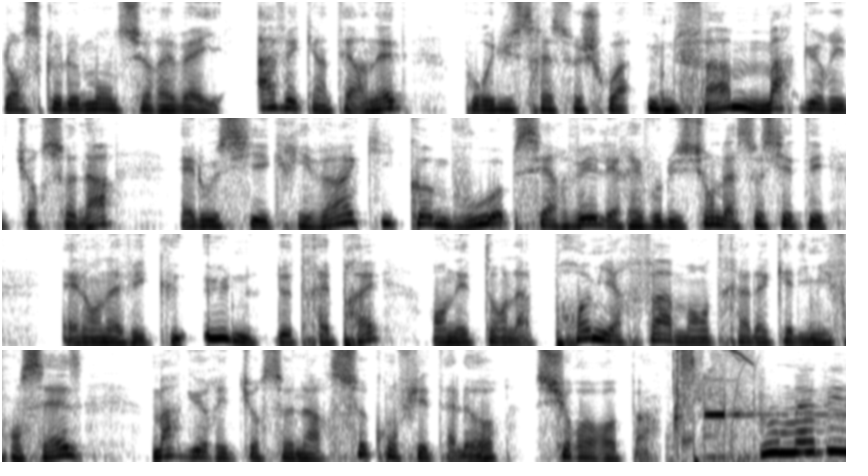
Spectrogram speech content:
lorsque le monde se réveille avec Internet. Pour illustrer ce choix, une femme, Marguerite Yourcenar, elle aussi écrivain, qui, comme vous, observait les révolutions de la société. Elle en a vécu une de très près, en étant la première femme à entrer à l'Académie française. Marguerite Yourcenar se confiait alors sur Europe 1. Vous m'avez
